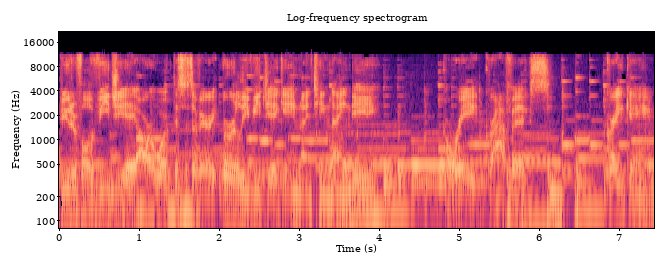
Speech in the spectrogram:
Beautiful VGA artwork. This is a very early VGA game, 1990. Great graphics. Great game.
